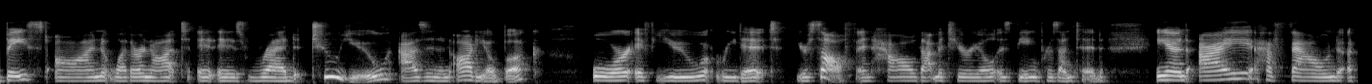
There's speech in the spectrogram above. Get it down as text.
based on whether or not it is read to you, as in an audiobook, or if you read it yourself and how that material is being presented. And I have found a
